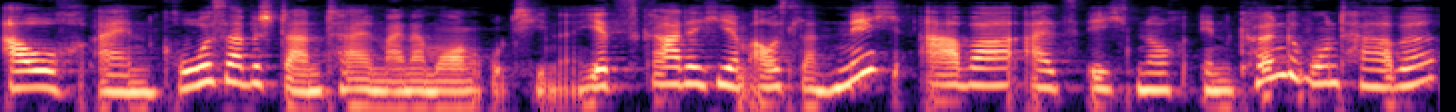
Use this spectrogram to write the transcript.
auch ein großer Bestandteil meiner Morgenroutine. Jetzt gerade hier im Ausland nicht, aber als ich noch in Köln gewohnt habe,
